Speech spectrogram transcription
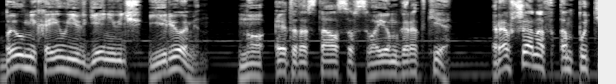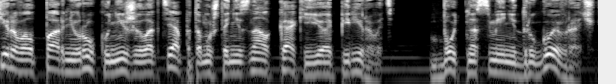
был Михаил Евгеньевич Еремин, но этот остался в своем городке. Равшанов ампутировал парню руку ниже локтя, потому что не знал, как ее оперировать. Будь на смене другой врач,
